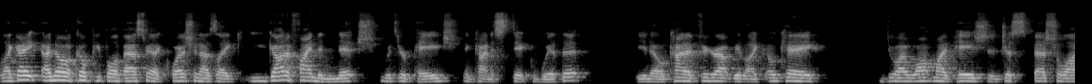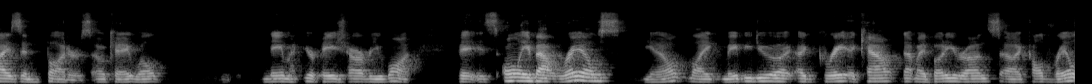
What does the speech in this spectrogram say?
like I, I know a couple people have asked me that question. I was like, you got to find a niche with your page and kind of stick with it. You know, kind of figure out, be like, okay, do I want my page to just specialize in butters? Okay, well, name your page however you want. If it's only about rails, you know, like maybe do a, a great account that my buddy runs uh, called Rail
